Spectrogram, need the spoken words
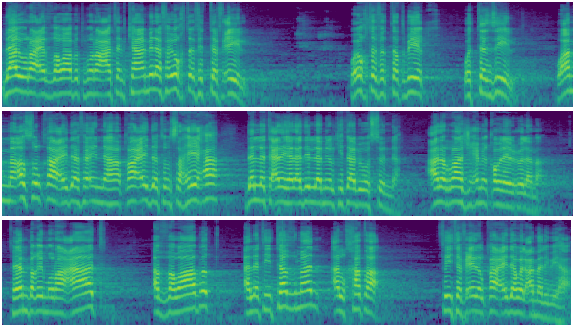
لا يراعي الضوابط مراعاة كاملة فيخطئ في التفعيل ويخطئ في التطبيق والتنزيل. وأما أصل القاعده فإنها قاعدة صحيحة دلت عليها الأدلة من الكتاب والسنة. على الراجح من قولي العلماء. فينبغي مراعاة الضوابط التي تضمن الخطأ في تفعيل القاعدة والعمل بها.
